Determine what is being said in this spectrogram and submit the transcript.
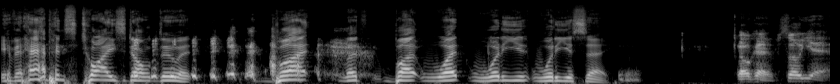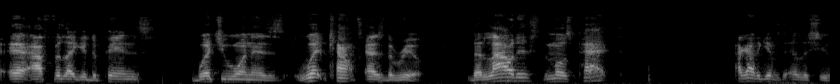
If it happens twice, don't do it. But let's. But what what do you what do you say? Okay, so yeah, I feel like it depends what you want as what counts as the real. The loudest, the most packed. I got to give it to LSU.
